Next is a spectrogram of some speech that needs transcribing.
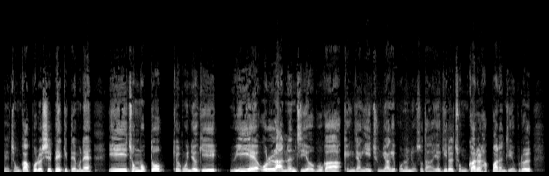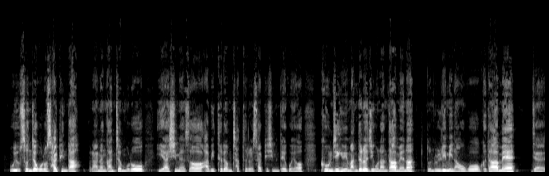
예, 종각보를 실패했기 때문에 이 종목도 결국은 여기 위에 올랐는지 여부가 굉장히 중요하게 보는 요소다. 여기를 종가를 확보하는지 여부를 우선적으로 살핀다. 라는 관점으로 이해하시면서 아비트럼 차트를 살피시면 되고요. 그 움직임이 만들어지고 난 다음에는 또 눌림이 나오고 그 다음에 이제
